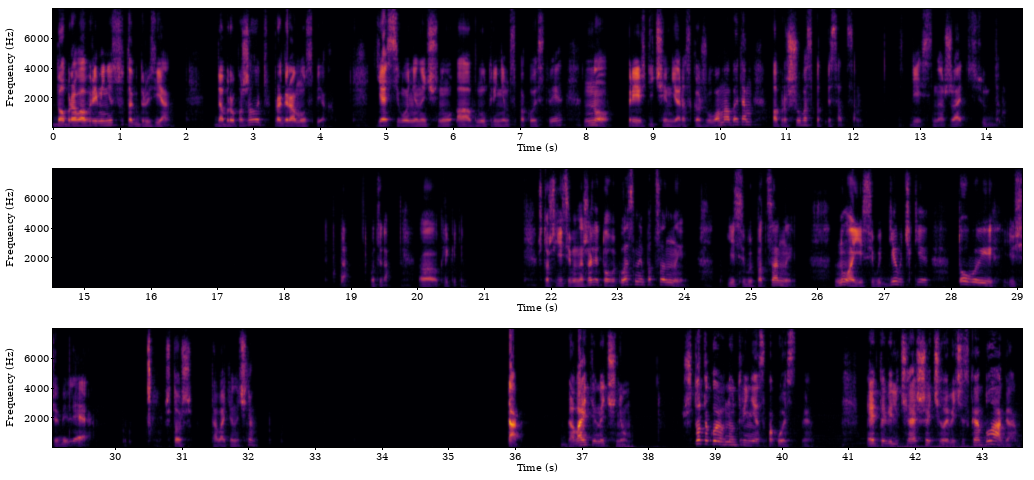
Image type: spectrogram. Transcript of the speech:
Доброго времени суток, друзья! Добро пожаловать в программу «Успех». Я сегодня начну о внутреннем спокойствии, но прежде чем я расскажу вам об этом, попрошу вас подписаться. Здесь нажать сюда. Да, вот сюда. Э, кликайте. Что ж, если вы нажали, то вы классные пацаны. Если вы пацаны. Ну, а если вы девочки, то вы еще милее. Что ж, давайте начнем. Так, давайте начнем. Что такое внутреннее спокойствие? Это величайшее человеческое благо.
